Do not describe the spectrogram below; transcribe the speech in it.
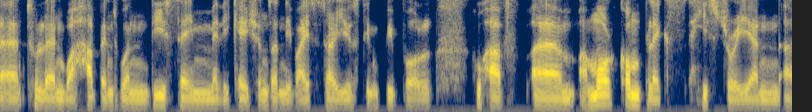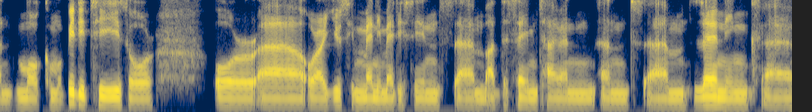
uh, to learn what happens when these same medications and devices are used in people who have um, a more complex history and, and more comorbidities or or uh, or are using many medicines um, at the same time and and um, learning uh,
